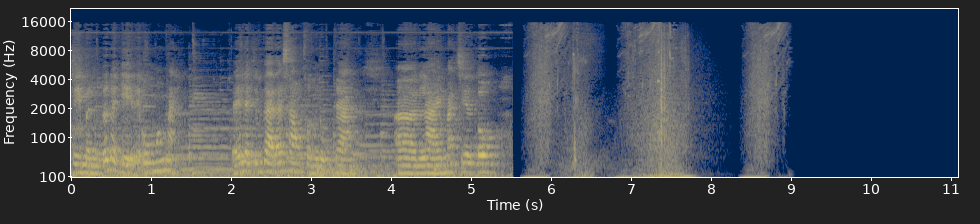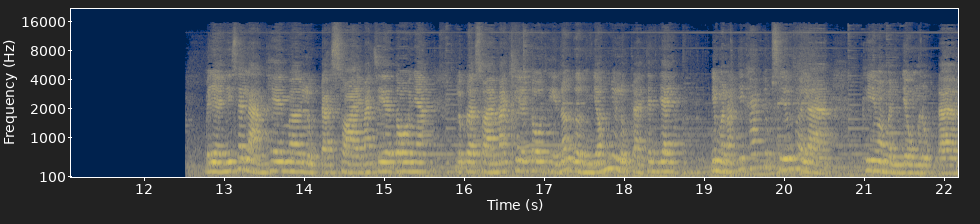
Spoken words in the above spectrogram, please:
Thì mình rất là dễ để uống món này. Đấy là chúng ta đã xong phần luộc trà ờ, à, lài macchiato. Bây giờ Nhi sẽ làm thêm ờ, lục trà xoài macchiato nha. Lục trà xoài macchiato thì nó gần giống như lục trà chanh dây, Nhưng mà nó chỉ khác chút xíu thôi là khi mà mình dùng lục trà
